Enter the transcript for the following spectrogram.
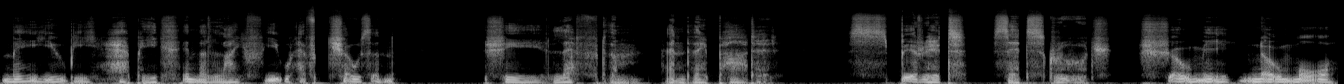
May you be happy in the life you have chosen. She left them, and they parted. Spirit, said Scrooge, show me no more.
